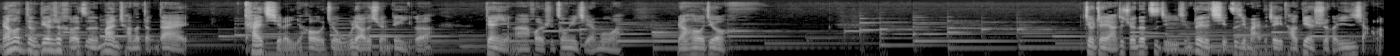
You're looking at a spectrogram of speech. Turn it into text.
然后等电视盒子漫长的等待开启了以后，就无聊的选定一个电影啊，或者是综艺节目啊，然后就就这样，就觉得自己已经对得起自己买的这一套电视和音响了。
